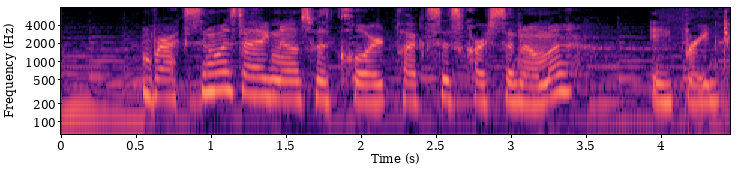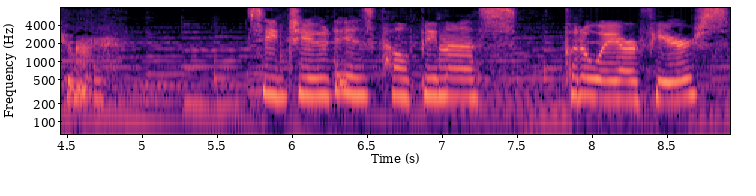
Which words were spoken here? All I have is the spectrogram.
Braxton was diagnosed with choroid plexus carcinoma, a brain tumor. St. Jude is helping us put away our fears.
